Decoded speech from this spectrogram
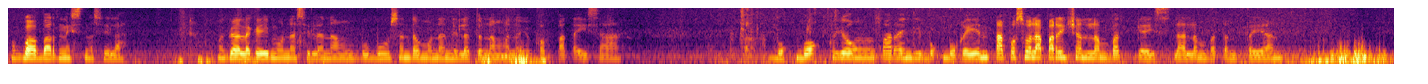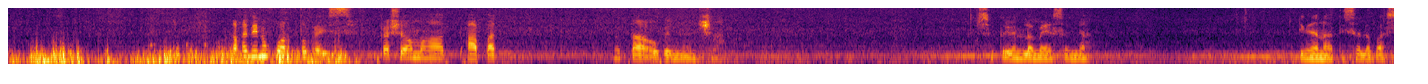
magbabarnis na sila. Maglalagay muna sila ng, bubuhusan daw muna nila to ng ano, yung pampatay sa bukbok, yung para hindi bukbukin. Tapos wala pa rin siyang lambat guys. Lalambatan pa yan. Laki din ng kwarto guys. Kasi mga apat na tao, ganyan siya. So, ito yung lamesa niya. Tingnan natin sa labas.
